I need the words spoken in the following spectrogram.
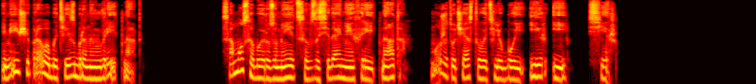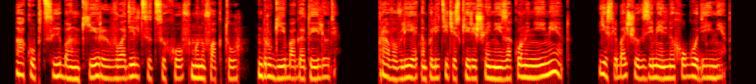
имеющий право быть избранным в рейтнат. Само собой, разумеется, в заседаниях рейтната может участвовать любой ир и сир. А купцы, банкиры, владельцы цехов, мануфактур, другие богатые люди право влиять на политические решения и законы не имеют, если больших земельных угодий нет.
